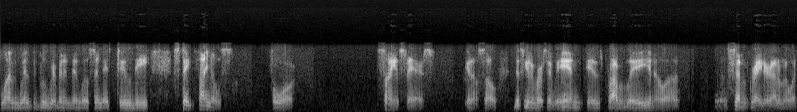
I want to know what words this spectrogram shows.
one wins the blue ribbon and then we'll send it to the state finals for science fairs You know, so this universe that we're in is probably you know a seventh grader. I don't know what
